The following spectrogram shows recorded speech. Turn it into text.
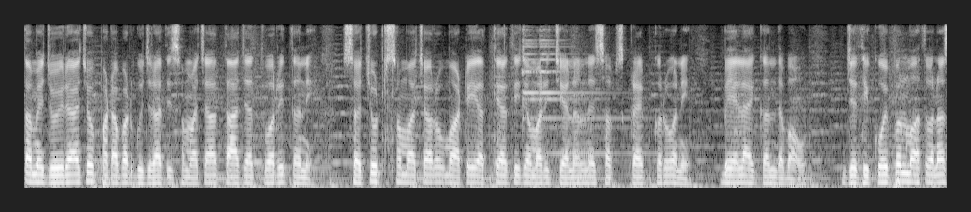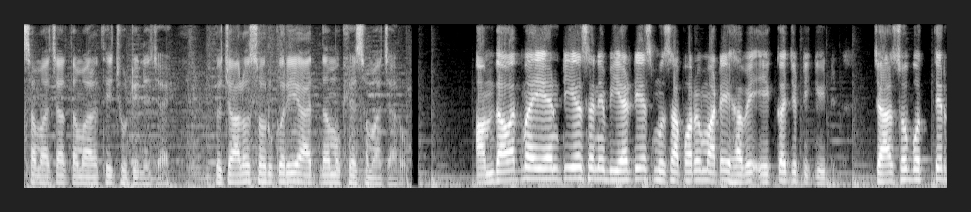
તમે જોઈ રહ્યા છો ફટાફટ ગુજરાતી સમાચાર તાજા ત્વરિત અને સચોટ સમાચારો માટે અત્યારથી જ અમારી ચેનલને સબસ્ક્રાઇબ કરો અને બે લાયકન દબાવો, જેથી કોઈપણ મહત્વના સમાચાર તમારાથી છૂટી ન જાય. તો ચાલો શરૂ કરીએ આજના મુખ્ય સમાચારો. અમદાવાદમાં એએનટીએસ અને બીઆરટીએસ મુસાફરો માટે હવે એક જ ટિકિટ. ચારસો બોતેર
